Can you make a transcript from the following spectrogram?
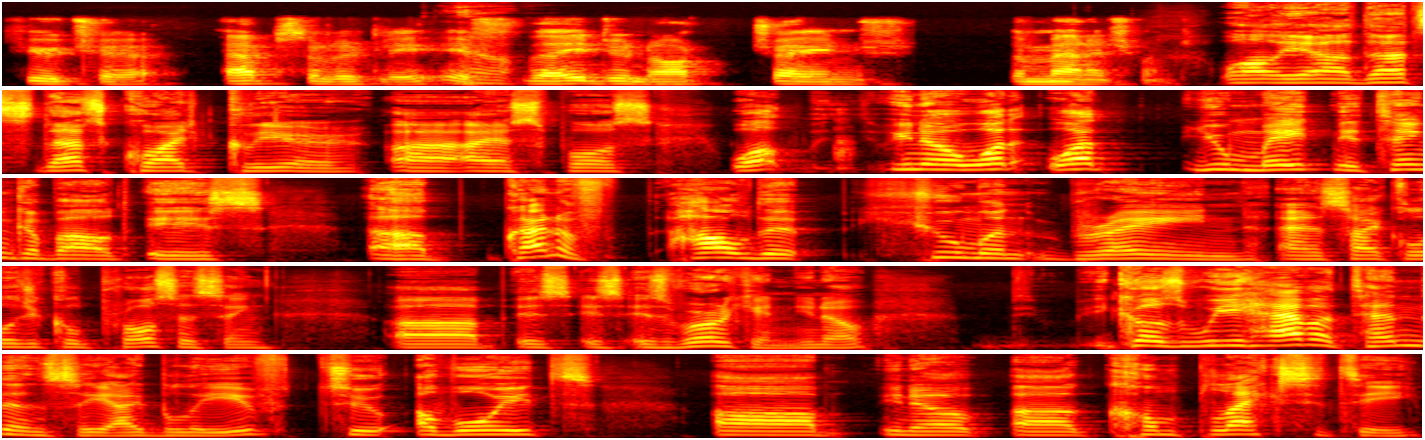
future, absolutely, if yeah. they do not change the management. Well, yeah, that's that's quite clear, uh, I suppose. Well, you know what what you made me think about is uh, kind of how the human brain and psychological processing uh, is, is is working. You know, because we have a tendency, I believe, to avoid uh, you know, uh, complexity,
